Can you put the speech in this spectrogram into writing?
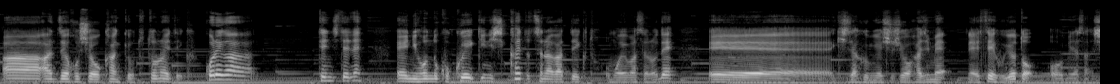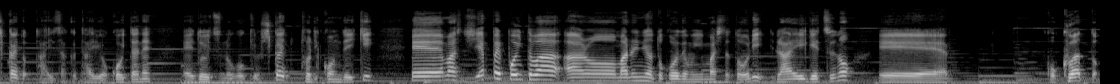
あ安全保障環境を整えていく。これが転じてね、え日本の国益にしっかりと繋がっていくと思いますので、えー、岸田文雄首相をはじめ、え政府与党、皆さんしっかりと対策、対応、こういったね、えドイツの動きをしっかりと取り込んでいき、えー、まあ、やっぱりポイントは、あの丸2のところでも言いました通り、来月の、えー、こう、クワッド、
